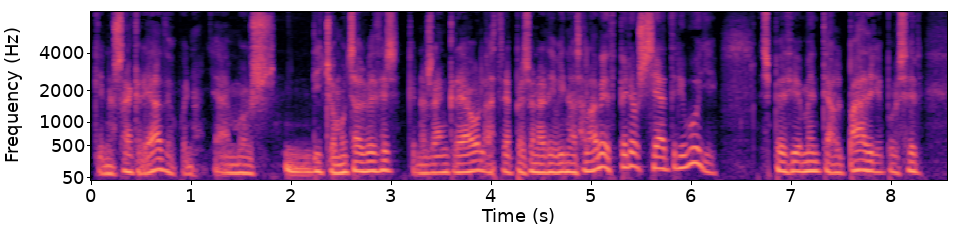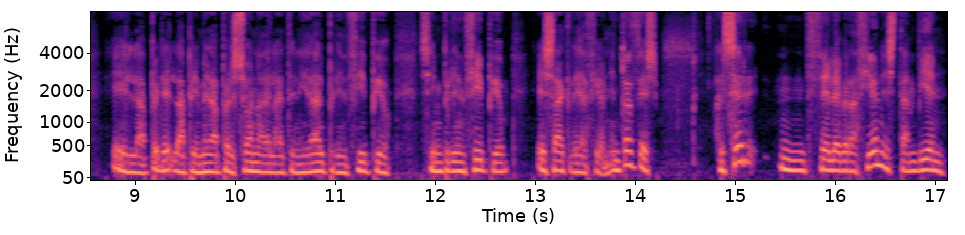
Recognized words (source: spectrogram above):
que nos ha creado. Bueno, ya hemos dicho muchas veces que nos han creado las tres personas divinas a la vez, pero se atribuye especialmente al Padre por ser eh, la, la, primera persona de la eternidad, el principio, sin principio, esa creación. Entonces, al ser mm, celebraciones también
